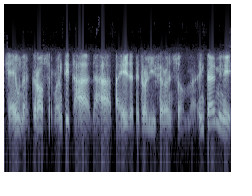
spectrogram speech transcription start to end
che è una grossa quantità da paese petrolifero, insomma. In termini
